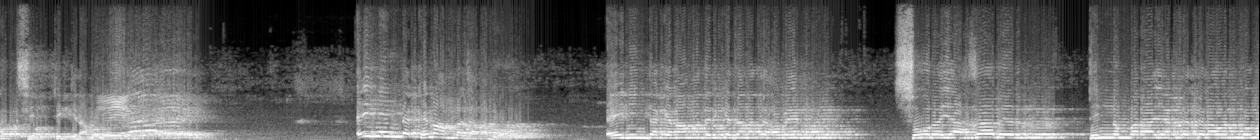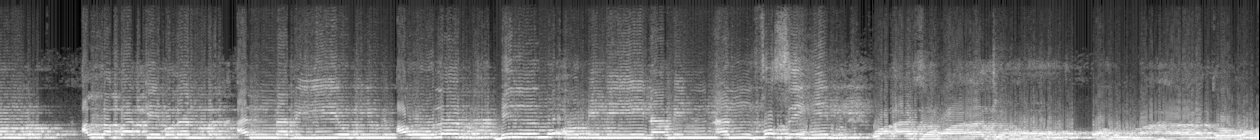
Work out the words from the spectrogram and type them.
করছি। ঠিক কিনা বলুন? এই নিন্দা কেন আমরা জানাব? এই নিন্দা কেন আমাদেরকে জানাতে হবে? সূরা আহজাবের তিন নম্বর আয়াতটা তেলাওয়াত করুন। আল্লাহ কি বলেন? আন্নাবিয়্যু আউলা বিল মুমিনিনা মিন ওয়া আজওয়াজুহু উম্মাহাতুহুম।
